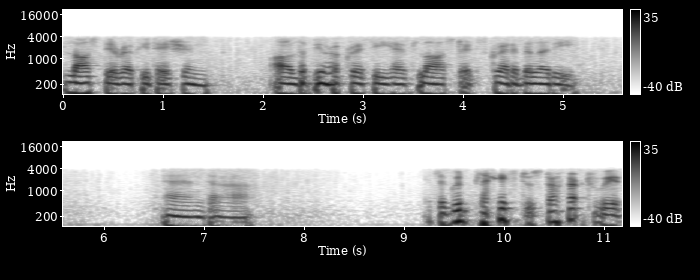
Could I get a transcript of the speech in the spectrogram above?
lost their reputation. All the bureaucracy has lost its credibility, and uh, it's a good place to start with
